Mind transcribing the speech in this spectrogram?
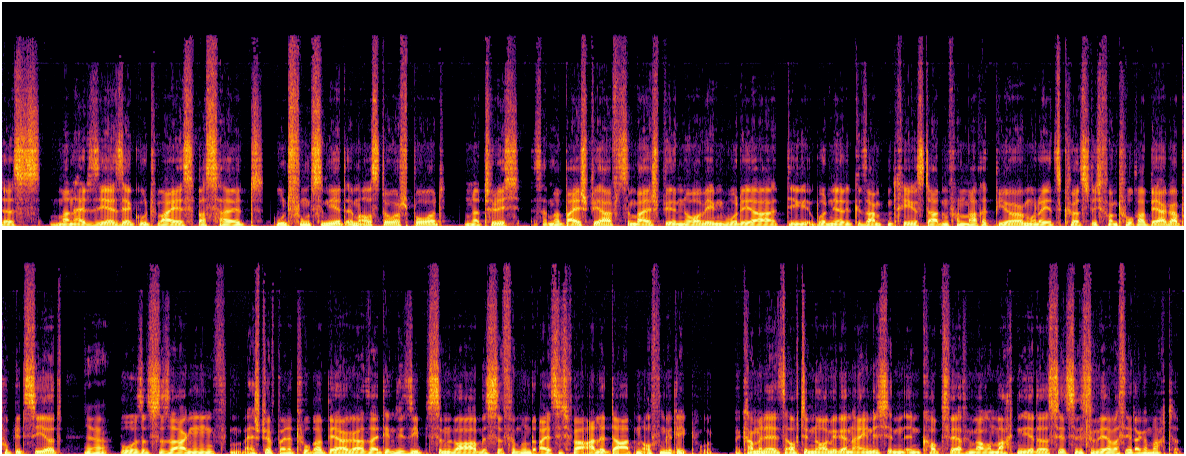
dass man halt sehr, sehr gut weiß, was halt gut funktioniert im Ausdauersport. Und natürlich, sag mal, beispielhaft zum Beispiel in Norwegen wurde ja die, wurden ja die gesamten Trainingsdaten von Marit Björgen oder jetzt kürzlich von Tora Berger publiziert, ja. wo sozusagen, beispielhaft bei der Tora Berger, seitdem sie 17 war bis sie 35 war, alle Daten offengelegt wurden. Da kann man ja jetzt auch den Norwegern eigentlich in, in den Kopf werfen, warum machten ihr das? Jetzt wissen wir ja, was ihr da gemacht habt.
